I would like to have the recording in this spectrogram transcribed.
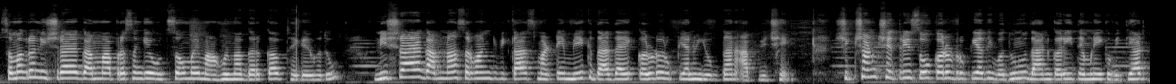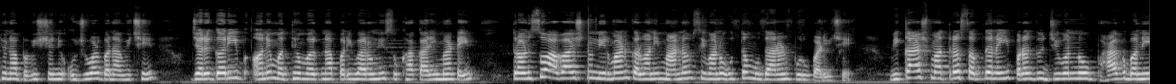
સમગ્ર નિશ્રાયા ગામમાં પ્રસંગે ઉત્સવમય માહોલમાં ગરકાવ થઈ ગયું હતું. નિશ્રાયા ગામના સર્વાંગી વિકાસ માટે મેઘ દાદાએ કરોડો રૂપિયાનું યોગદાન આપ્યું છે. શિક્ષણ ક્ષેત્રે સો કરોડ રૂપિયાથી વધુનું દાન કરી તેમણે એક વિદ્યાર્થીઓના ભવિષ્યને ઉજ્જવળ બનાવ્યું છે. જ્યારે ગરીબ અને મધ્યમ વર્ગના પરિવારોની સુખાકારી માટે ત્રણસો આવાસનું નિર્માણ કરવાની માનવ સેવાનું ઉત્તમ ઉદાહરણ પૂરું પાડ્યું છે. વિકાસ માત્ર શબ્દ નહીં, પરંતુ જીવનનો ભાગ બને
